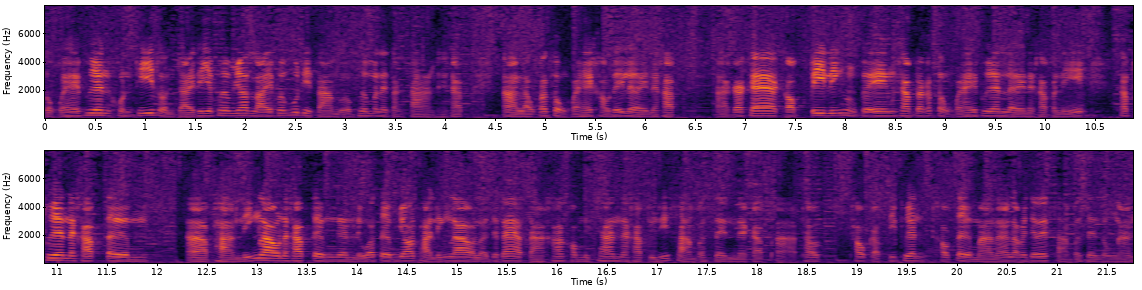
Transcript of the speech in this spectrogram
ส่งไปให้เพื่อนคนที่สนใจที่จะเพิ่มยอดไลค์เพิ่มผู้ติดตามหรือเพิ่มอะไรต่างๆนะครับเราก็ส่งไปให้เขาได้เลยนะครับก็แค่ copy ลิงก์ของตัวเองนะครับแล้วก็ส่งไปให้เพื่อนเลยนะครับอันนี้ถ้าเพื่อนนะครับเติมผ่านลิงก์เรานะครับ เติมเงินหรือว่าเติมยอดผ่านลิงก์เราเราจะได้อัตราค่าคอมมิชชั่นนะครับอยู่ที่3%นะครับเท่าเท่ากับที่เพื่อนเขาเติมมานะเราก็จะได้ 3%ตรงนั้น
